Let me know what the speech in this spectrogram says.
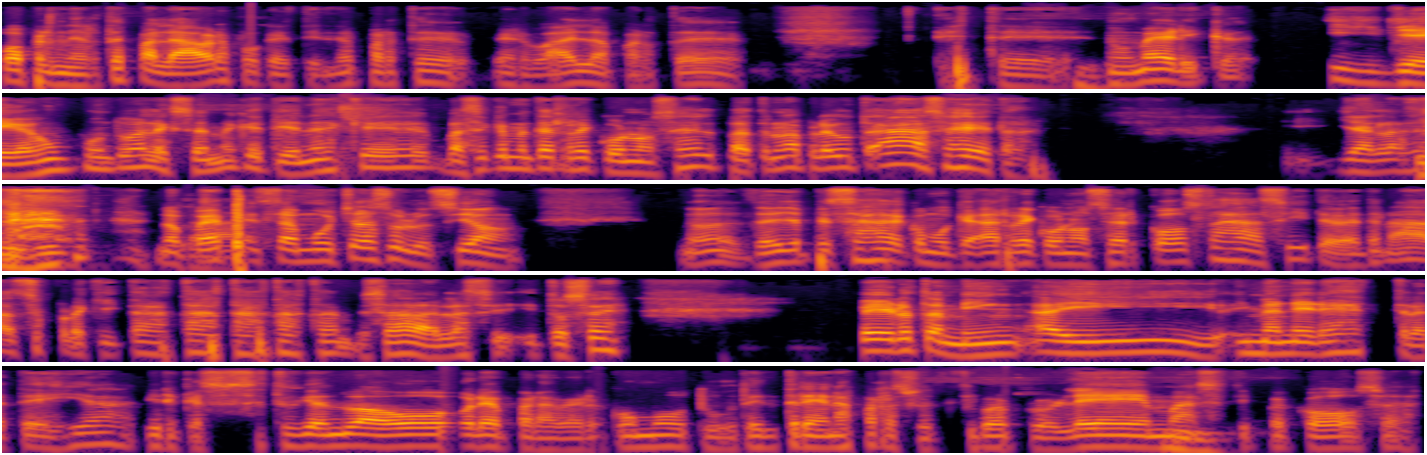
o aprenderte palabras, porque tiene la parte verbal y la parte este, numérica, y llegas a un punto en el examen que tienes que, básicamente, reconoces el patrón de la pregunta, ah, haces esta, ya no puedes pensar mucho la solución. ¿no? Entonces ya empiezas a, como que a reconocer cosas así, te venden, ah, eso por aquí, ta, ta, ta, ta, empiezas a darle así. Entonces, pero también hay, hay maneras, estrategias, y que estás estudiando ahora para ver cómo tú te entrenas para resolver este tipo de problemas, ese tipo de cosas.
